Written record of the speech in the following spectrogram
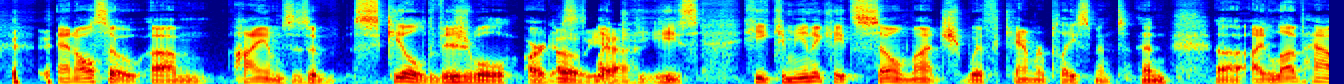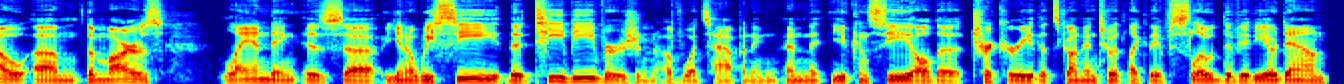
and also, um, Hyams is a skilled visual artist. Oh yeah, like he's he communicates so much with camera placement, and uh, I love how um, the Mars landing is uh, you know we see the tv version of what's happening and you can see all the trickery that's gone into it like they've slowed the video down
